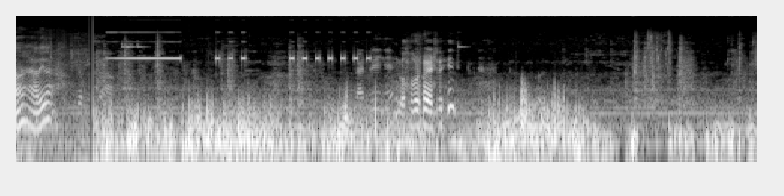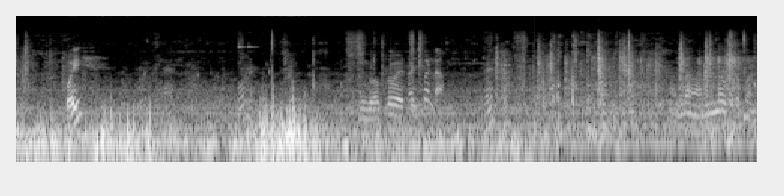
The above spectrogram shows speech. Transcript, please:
ആ അറിയാം GoPro battery. പോയി battery. ഏ? നല്ല നല്ല ഉറപ്പാണ്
